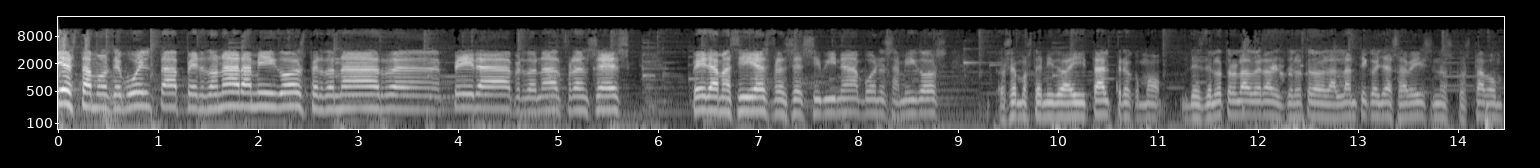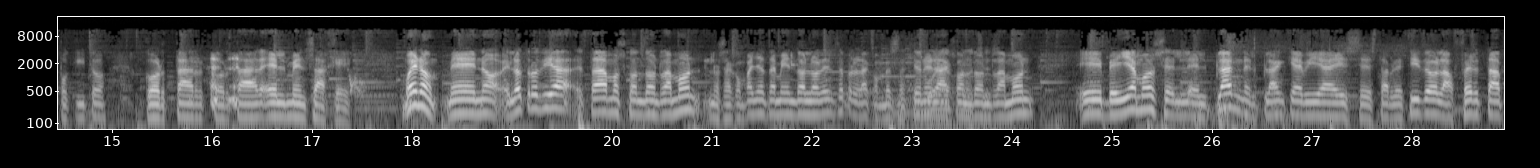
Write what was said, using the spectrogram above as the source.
Aquí estamos de vuelta. Perdonar amigos, perdonar eh, Pera, perdonar Francesc, Pera Macías, Francesc Sivina, buenos amigos. Los hemos tenido ahí y tal, pero como desde el otro lado era desde el otro lado del Atlántico, ya sabéis, nos costaba un poquito cortar, cortar el mensaje. Bueno, no, el otro día estábamos con don Ramón, nos acompaña también don Lorenzo, pero la conversación era con don Ramón eh, veíamos el, plan, el plan que habíais establecido, la oferta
